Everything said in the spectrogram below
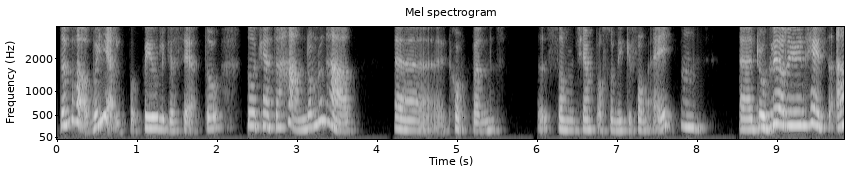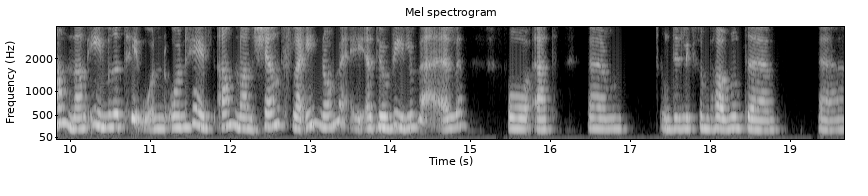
den behöver hjälp på olika sätt. Och hur kan jag ta hand om den här eh, kroppen eh, som kämpar så mycket för mig? Mm. Eh, då blir det ju en helt annan inre ton och en helt annan känsla inom mig. Att jag Mm. vill väl. Och att ehm, det liksom behöver inte eh,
